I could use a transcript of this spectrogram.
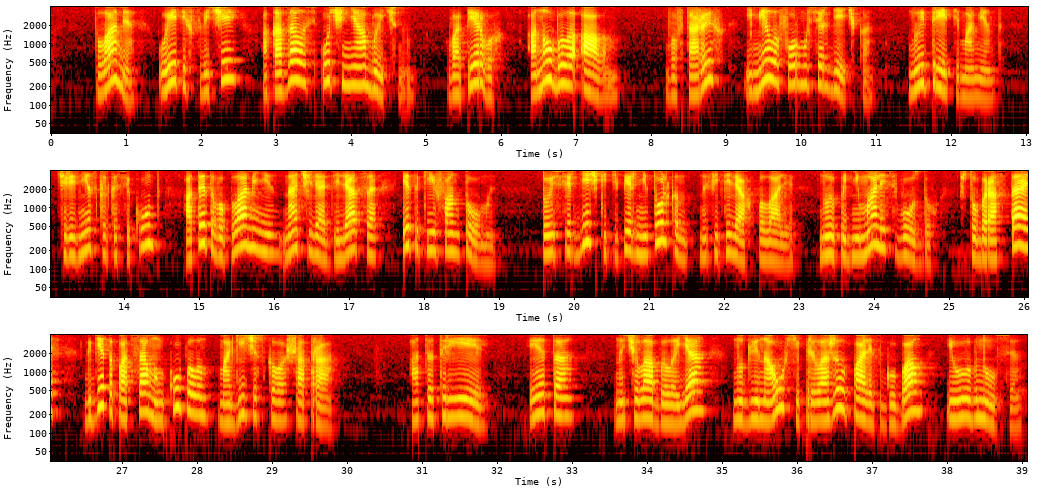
Пламя у этих свечей оказалось очень необычным – во-первых, оно было алым. Во-вторых, имело форму сердечка. Ну и третий момент. Через несколько секунд от этого пламени начали отделяться этакие фантомы. То есть сердечки теперь не только на фитилях пылали, но и поднимались в воздух, чтобы растаять где-то под самым куполом магического шатра. «А Татриэль, это...» – начала было я, но длинноухий приложил палец к губам и улыбнулся.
